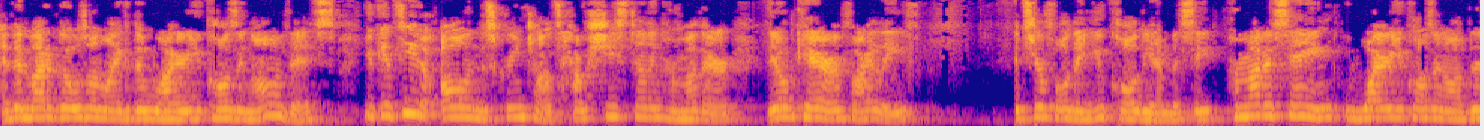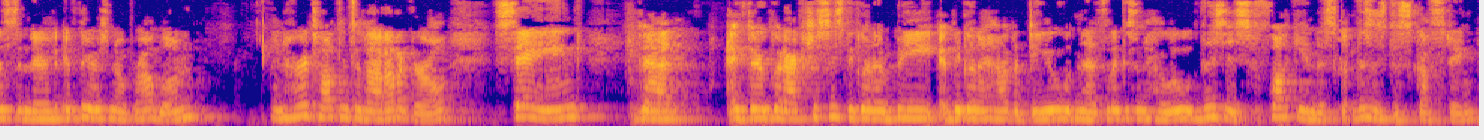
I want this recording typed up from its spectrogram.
And then Mara goes on like, then why are you causing all of this? You can see it all in the screenshots, how she's telling her mother, they don't care if I leave. It's your fault that you called the embassy. Her mother saying, why are you causing all of this and there, if there's no problem? And her talking to that other girl, saying that if they're good actresses, they're gonna be, they're gonna have a deal with Netflix and Hulu. This is fucking disgusting. This is disgusting.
